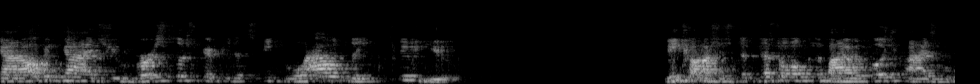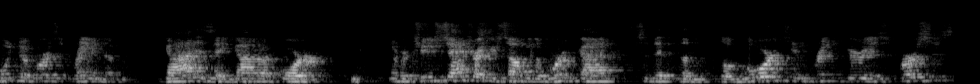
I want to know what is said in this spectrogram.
God often guides you verses of Scripture that speak loudly to you. Be cautious. Just don't open the Bible, close your eyes, and point to a verse at random. God is a God of order. Number two, saturate yourself with the Word of God so that the, the Lord can bring various verses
